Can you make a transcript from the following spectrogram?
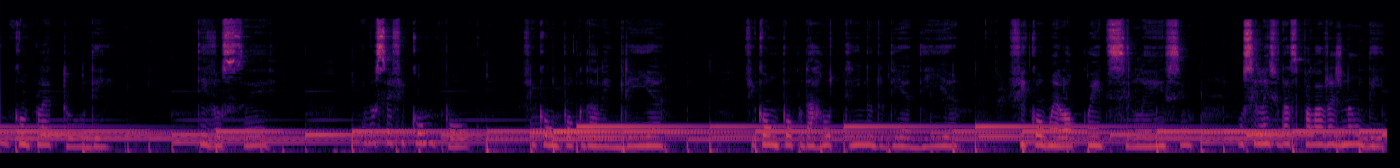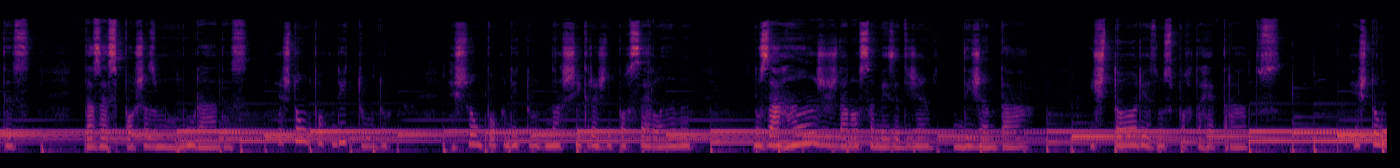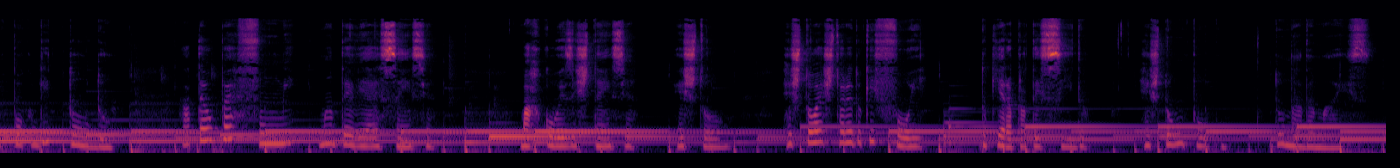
Incompletude de você. E você ficou um pouco, ficou um pouco da alegria, ficou um pouco da rotina do dia a dia, ficou um eloquente silêncio, um silêncio das palavras não ditas, das respostas murmuradas. Restou um pouco de tudo. Restou um pouco de tudo nas xícaras de porcelana, nos arranjos da nossa mesa de jantar, histórias nos porta-retratos. Restou um pouco de tudo. Até o perfume manteve a essência. Marcou a existência. Restou. Restou a história do que foi, do que era para ter sido. Restou um pouco do nada mais.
